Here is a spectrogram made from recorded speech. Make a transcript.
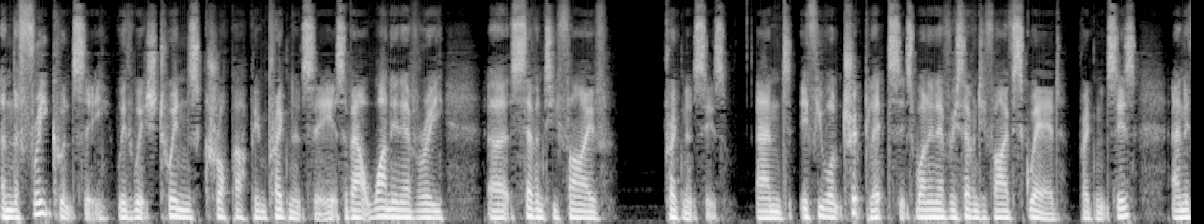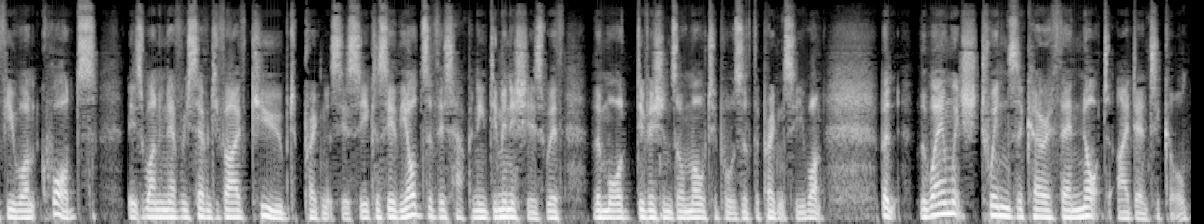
And the frequency with which twins crop up in pregnancy, it's about one in every uh, 75 pregnancies. And if you want triplets, it's one in every 75 squared pregnancies. And if you want quads, it's one in every 75 cubed pregnancies. So you can see the odds of this happening diminishes with the more divisions or multiples of the pregnancy you want. But the way in which twins occur if they're not identical,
